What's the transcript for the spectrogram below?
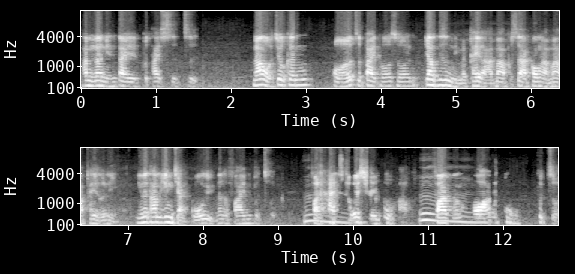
他们那年代不太识字。然后我就跟我儿子拜托说，要是你们配合阿妈，不是阿公阿妈配合你，因为他们硬讲国语，那个发音不准，反而孩子会学不好，发跟花不准。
